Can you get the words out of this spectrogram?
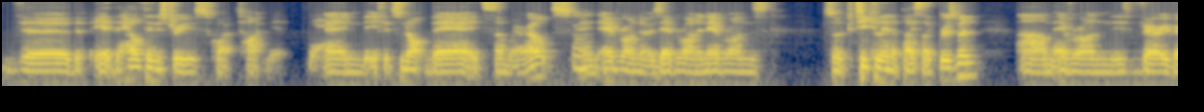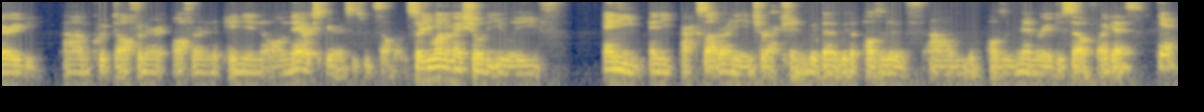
the the, the health industry is quite tight knit. Yeah. And if it's not there, it's somewhere else, Mhm. and everyone knows everyone, and everyone's sort of particularly in a place like Brisbane, um, everyone is very very um, quick to offer offer an opinion on their experiences with someone. So you want to make sure that you leave any any prac site or any interaction with a with a positive um, with a positive memory of yourself, I guess. Yeah.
